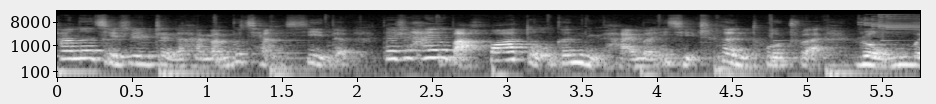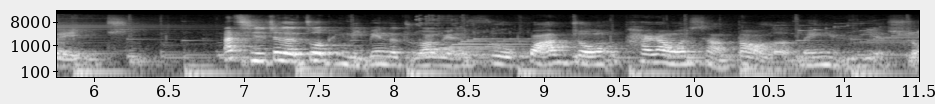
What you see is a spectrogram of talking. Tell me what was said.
它呢其实整个还蛮不抢戏的，但是它又把花朵跟女孩们一起衬托出来，融为一体。那其实这个作品里面的主要元素花中，它让我想到了《美女与野兽》，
